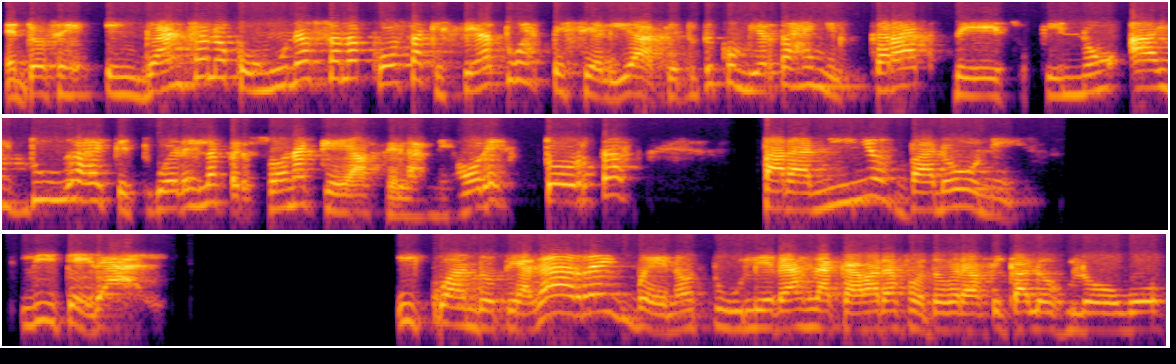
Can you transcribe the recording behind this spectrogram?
Entonces, engánchalo con una sola cosa que sea tu especialidad, que tú te conviertas en el crack de eso, que no hay duda de que tú eres la persona que hace las mejores tortas para niños varones, literal. Y cuando te agarren, bueno, tú le das la cámara fotográfica, los globos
